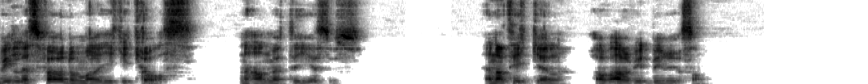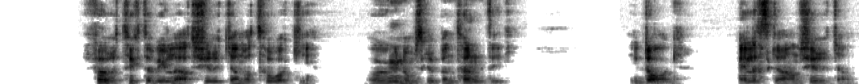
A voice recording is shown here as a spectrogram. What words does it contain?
Villes fördomar gick i kras när han mötte Jesus. En artikel av Arvid Birgersson. Förr tyckte Ville att kyrkan var tråkig och ungdomsgruppen töntig. Idag älskar han kyrkan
